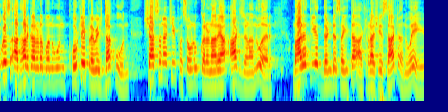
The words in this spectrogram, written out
बोगस आधार कार्ड बनवून खोटे प्रवेश दाखवून शासनाची फसवणूक करणाऱ्या आठ जणांवर भारतीय दंडसंहिता अठराशे साठ अन्वये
